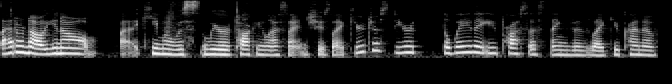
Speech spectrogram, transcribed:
I don't know. You know, Keema was. We were talking last night, and she's like, "You're just you're the way that you process things is like you kind of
